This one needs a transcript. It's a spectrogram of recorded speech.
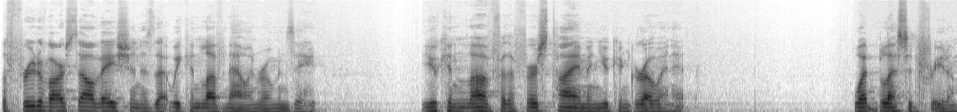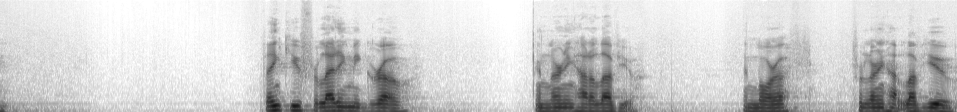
The fruit of our salvation is that we can love now in Romans 8. You can love for the first time and you can grow in it. What blessed freedom. Thank you for letting me grow and learning how to love you. And Laura, for learning how to love you.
